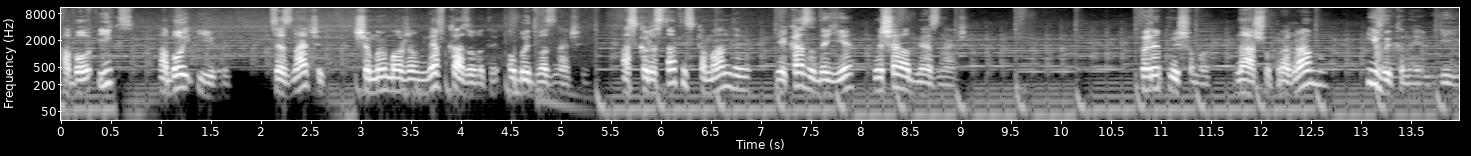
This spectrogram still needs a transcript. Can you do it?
або X, або Y. Це значить, що ми можемо не вказувати обидва значення, а скористатись командою, яка задає лише одне значення. Перепишемо нашу програму і виконаємо її.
